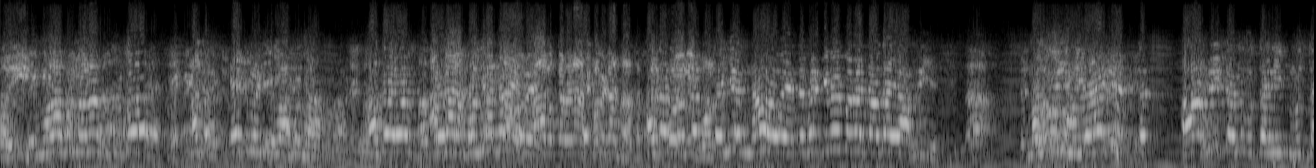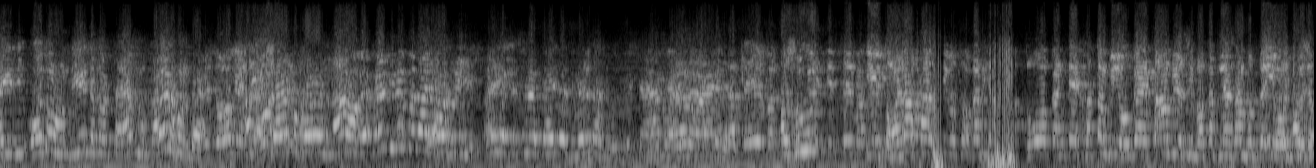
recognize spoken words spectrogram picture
کوئی معاف اچھا، ایک منٹ معاف اگر نہ ہوئے نہ ہوئے تو پھر کیویں پتا چلتا ہے آخری ہے؟ معلوم ہوندا ہے کہ آخری ٹرم مدعی مدعی دی ادو ہوندی ہے ٹائم مقرر ہوندا ہے ٹائم مقرر نہ ہوے پھر ہے نے چاہیے کہ ٹائم اصول یہ تہاڈا فرض سی اس وقت یا گھنٹے ختم بھی ہو گئے تاں بھی اسی وقت لیسا مدعی ہو جو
